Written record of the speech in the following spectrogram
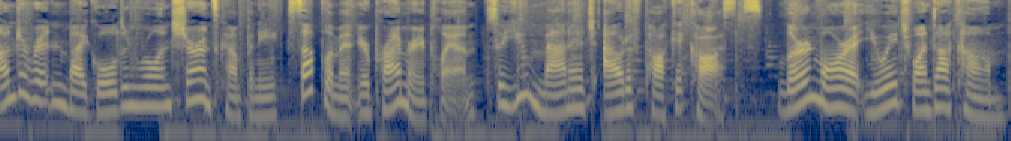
underwritten by Golden Rule Insurance Company, supplement your primary plan so you manage out of pocket costs. Learn more at uh1.com.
